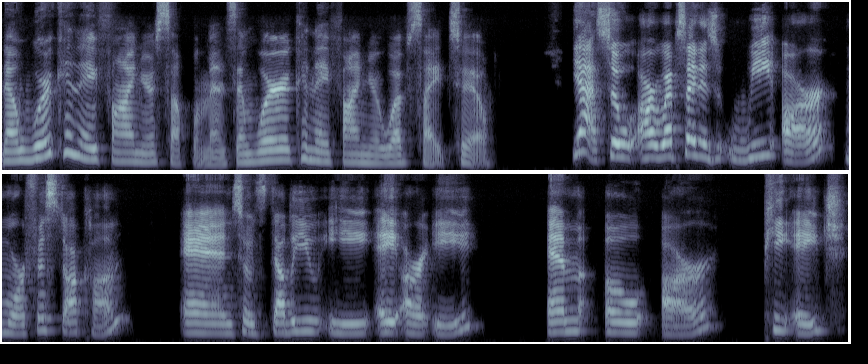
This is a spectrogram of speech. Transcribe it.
Now where can they find your supplements and where can they find your website too Yeah. So our website is wearemorphus.com. And so it's W E A R E M O R P H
